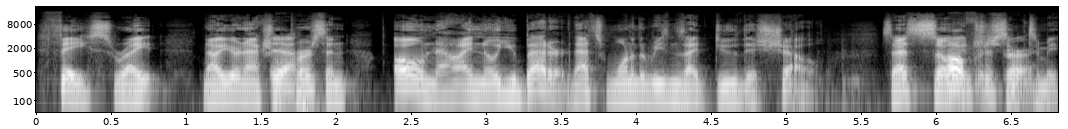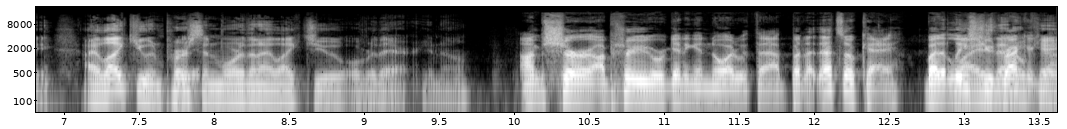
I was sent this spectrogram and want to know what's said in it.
face, right? Now you're an actual person. Oh, now I know you better. That's one of the reasons I do this show. So that's so Oh, interesting sure. to me. I like you in person more than I liked you over there. You know. I'm sure. I'm sure you were getting annoyed with that, but that's okay. But at Why least you'd recognize okay?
